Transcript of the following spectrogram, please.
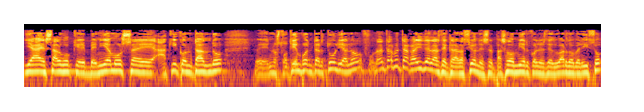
Ya es algo que veníamos eh, aquí contando eh, nuestro tiempo en tertulia, ¿no? Fundamentalmente a raíz de las declaraciones el pasado miércoles de Eduardo Berizo,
